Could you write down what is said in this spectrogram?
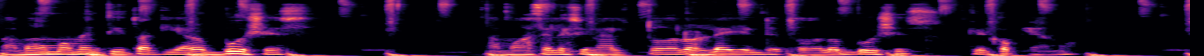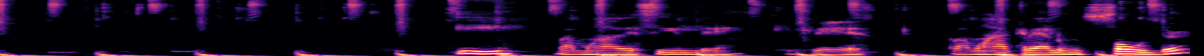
vamos un momentito aquí a los bushes. Vamos a seleccionar todos los layers de todos los bushes que copiamos y vamos a decirle que vamos a crear un folder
